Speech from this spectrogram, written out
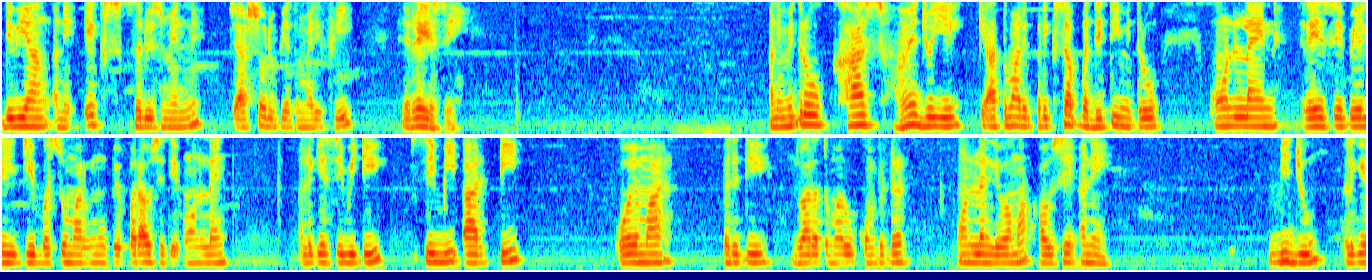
દિવ્યાંગ અને એક્સ સર્વિસમેનને ચારસો રૂપિયા તમારી ફી રહેશે. અને મિત્રો ખાસ હવે જોઈએ કે આ તમારી પરીક્ષા પદ્ધતિ મિત્રો ઓનલાઈન રહેશે. પહેલી જે બસો માર્કનું પેપર આવશે તે ઓનલાઈન એટલે કે સીબીટી સીબીઆરટી ઓએમઆર પદ્ધતિ દ્વારા તમારું કોમ્પ્યુટર ઓનલાઈન લેવામાં આવશે અને બીજું એટલે કે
